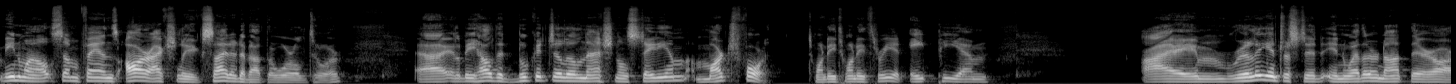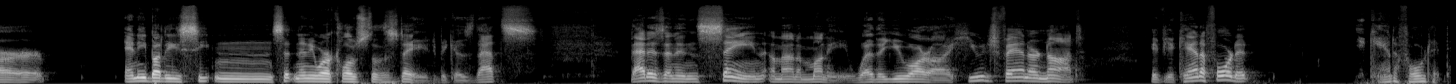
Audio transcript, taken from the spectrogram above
Meanwhile, some fans are actually excited about the world tour. Uh, it'll be held at Bukit Jalil National Stadium March 4th, 2023 at 8 p.m. I'm really interested in whether or not there are anybody sitting sitting anywhere close to the stage because that's that is an insane amount of money. Whether you are a huge fan or not, if you can't afford it, you can't afford it.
